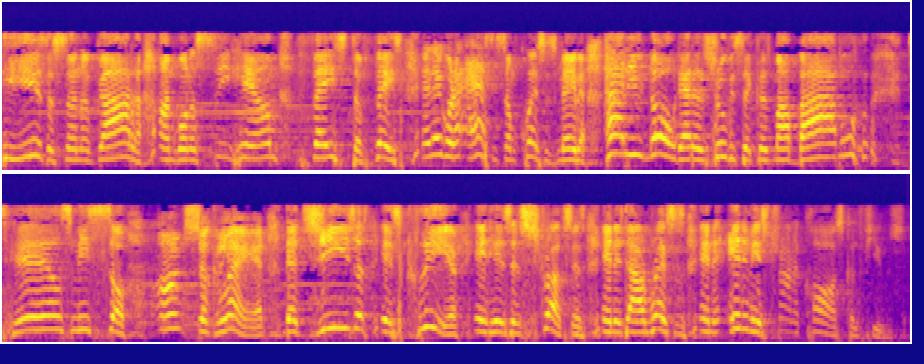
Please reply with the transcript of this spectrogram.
he is the Son of God. I'm going to see him face to face. And they're going to ask you some questions maybe. How do you know that is true? We say, because my Bible tells me so. So, aren't you glad that Jesus is clear in his instructions and his directions and the enemy is trying to cause confusion?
